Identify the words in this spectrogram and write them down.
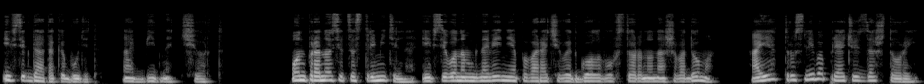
И всегда так и будет. Обидно, черт. Он проносится стремительно и всего на мгновение поворачивает голову в сторону нашего дома, а я трусливо прячусь за шторой,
